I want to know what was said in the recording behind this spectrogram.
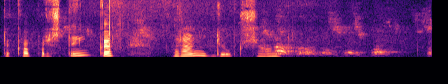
Така простенька. Грандюкжан.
